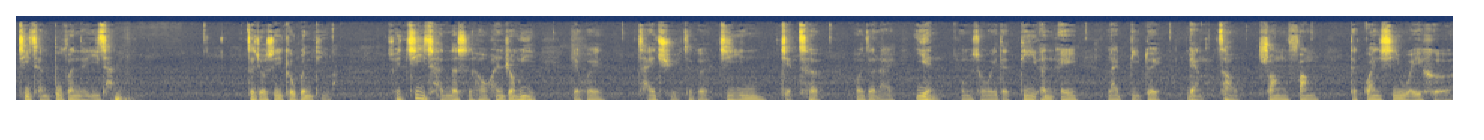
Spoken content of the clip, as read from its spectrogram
继承部分的遗产，这就是一个问题嘛。所以继承的时候很容易也会采取这个基因检测，或者来验我们所谓的 DNA 来比对两造双方的关系为何，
